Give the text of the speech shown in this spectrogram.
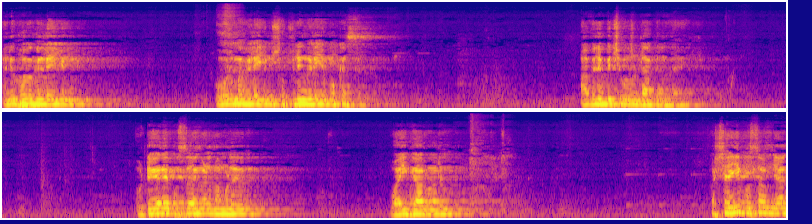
അനുഭവങ്ങളുടെയും ഓർമ്മകളെയും സ്വപ്നങ്ങളെയും ഒക്കെ അവലംബിച്ചുകൊണ്ടുണ്ടാക്കുന്നതായി. ഒട്ടേറെ പുസ്തകങ്ങൾ നമ്മൾ വായിക്കാറുണ്ട്. പക്ഷേ ഈ പുസ്തകം ഞാൻ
